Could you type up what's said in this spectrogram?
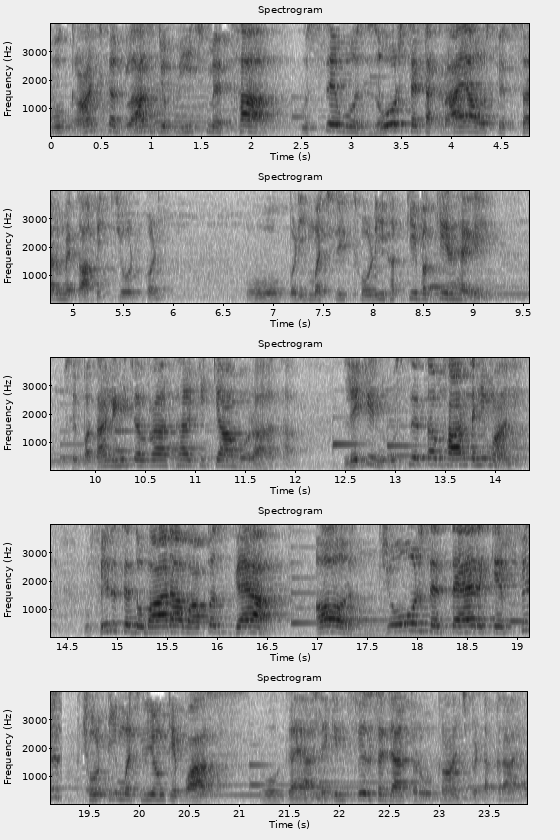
वो कांच का ग्लास जो बीच में था, उससे वो ज़ोर से टकराया और उसके सर में काफ़ी चोट पड़ी। वो बड़ी मछली थोड़ी हक्की बक्की रह गई। उसे पता नहीं चल रहा था कि क्या हो रहा था, लेकिन उसने तब हार नहीं मानी। वो फिर से दोबारा वापस गया और ज़ोर से तैर के फिर छोटी मछलियों के पास वो गया, लेकिन फिर से जाकर वो कांच पे टकराया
